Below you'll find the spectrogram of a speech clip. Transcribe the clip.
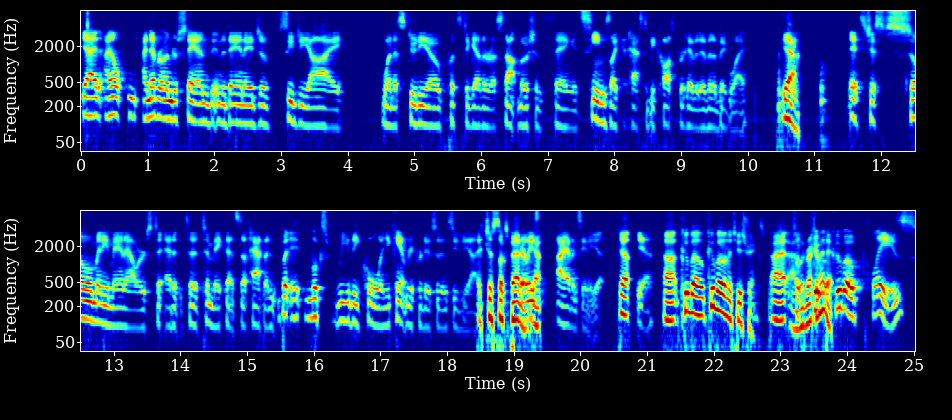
Yeah, I, I don't. I never understand in the day and age of CGI when a studio puts together a stop motion thing. It seems like it has to be cost prohibitive in a big way. Yeah. It's just so many man hours to edit to to make that stuff happen. But it looks really cool, and you can't reproduce it in CGI. It just looks better. At least yeah. I haven't seen it yet. Yep. Yeah, Uh, Kubo, Kubo and the two strings. I, I would recommend Kubo, it. Kubo plays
